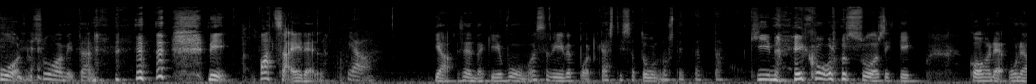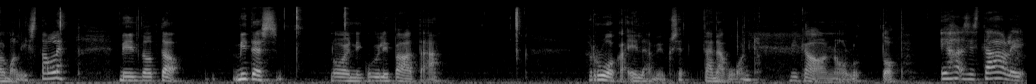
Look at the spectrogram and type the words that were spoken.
huono suomi tänne, niin vatsa edellä. Joo. Ja sen takia muun muassa viime podcastissa tunnustit, että Kiina ei kuulu suosikki kohde unelmalistalle. Niin tota, mites noin niin kuin ylipäätään ruokaelämykset tänä vuonna? Mikä on ollut top? Ihan siis tämä oli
